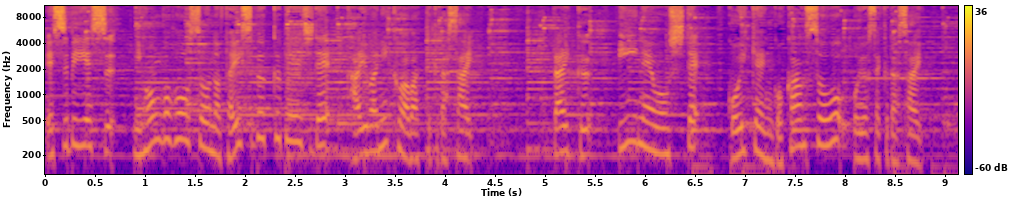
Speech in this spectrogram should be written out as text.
SBS 日本語放送の Facebook ページで会話に加わってください。「LIKE」「いいね」を押してご意見ご感想をお寄せください。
